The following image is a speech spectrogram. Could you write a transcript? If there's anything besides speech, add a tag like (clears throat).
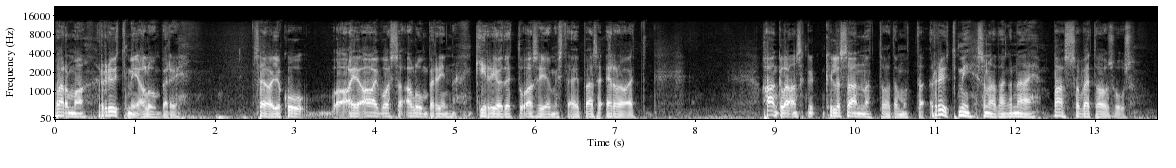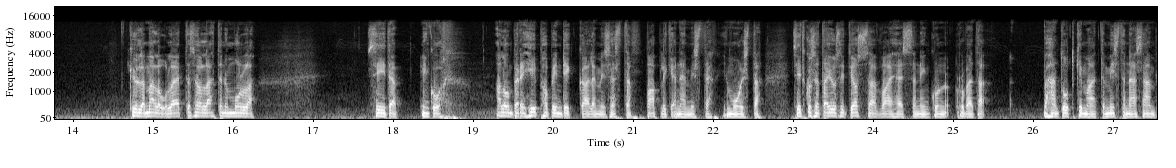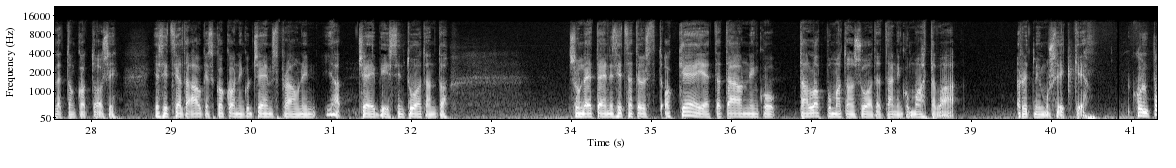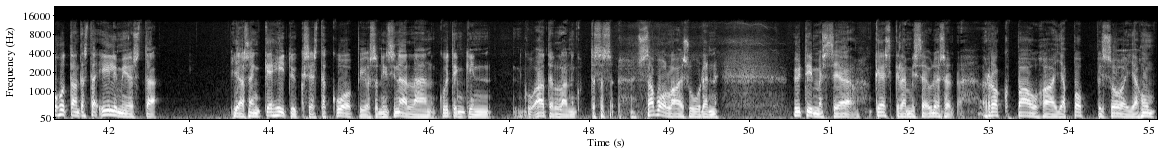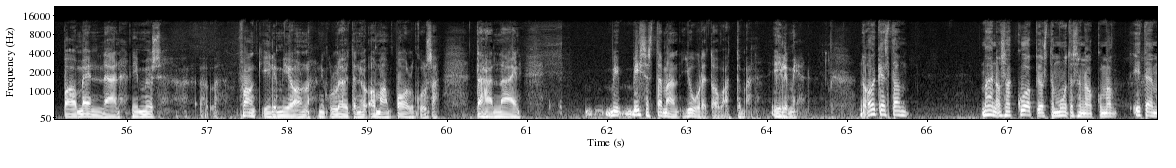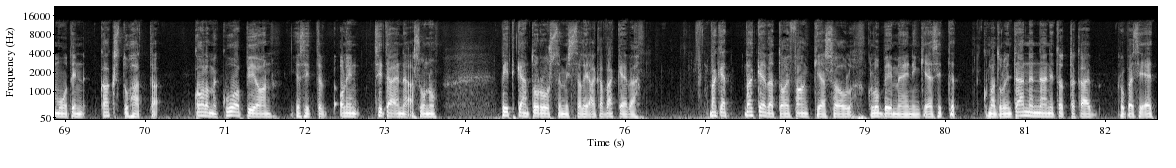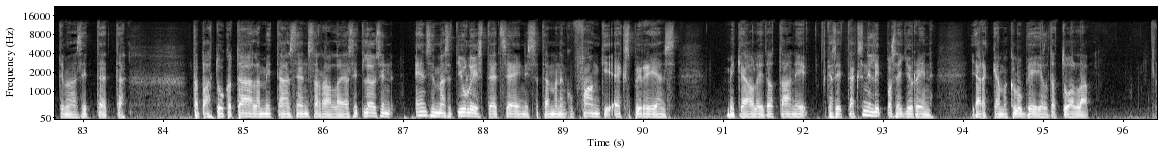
Varmaan rytmi alun perin. Se on joku aivoissa alun perin kirjoitettu asia, mistä ei pääse eroon. Että hankala on se kyllä sanoa tuota, mutta rytmi, sanotaanko näin, bassovetoisuus. Kyllä mä luulen, että se on lähtenyt mulla siitä niin kuin alun perin hiphopin dikkailemisesta, public enemistä ja muista. Sitten kun sä tajusit jossain vaiheessa niin kun ruveta vähän tutkimaan, että mistä nämä samplet on kotosi. Ja sitten sieltä aukesi koko niin kuin James Brownin ja J.B.sin tuotanto sun eteen, niin sitten sä tajusit, että okei, että tämä on, niin kuin, tää on loppumaton suote, tämä niin kuin mahtavaa rytmimusiikkia. Kun puhutaan tästä ilmiöstä ja sen kehityksestä Kuopiossa, niin sinällään kuitenkin niin kuin ajatellaan niin kuin tässä savolaisuuden ytimessä ja keskellä, missä yleensä rock pauhaa ja poppi soi ja humppaa mennään, niin myös funk-ilmiö on niin kuin löytänyt oman polkunsa tähän näin. Mi- missä tämän juuret ovat tämän ilmiön? No oikeastaan mä en osaa Kuopiosta muuta sanoa, kun mä itse muutin 2003 Kuopioon ja sitten olin sitä ennen asunut pitkään Turussa, missä oli aika väkevä, väke, väkevä toi funk ja soul klubimeininki ja sitten kun mä tulin tänne näin, niin totta kai rupesin etsimään sitten, että tapahtuuko täällä mitään sen saralla. Ja sitten löysin ensimmäiset julisteet seinissä, tämmöinen kuin Funky Experience, mikä oli tota, niin, käsittääkseni Lipposen Jyrin järkkäämä klubi-ilta tuolla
